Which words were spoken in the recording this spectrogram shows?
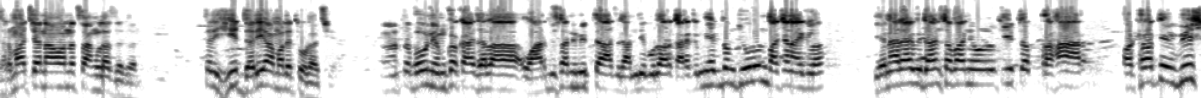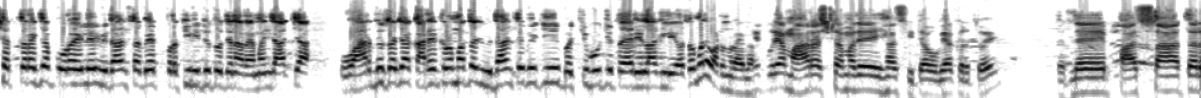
धर्माच्या नावानं चांगला जगन. तर ही दरी आम्हाला तोडायची आहे. आता भाऊ नेमकं काय झाला? वाढदिवसानिमित्त आज गांधी बुलावर कार्यक्रम. मी एकदम जीवलून भाषण ऐकलं. येणाऱ्या विधानसभा निवडणुकीत प्रहार अठरा ते वीस शेतकऱ्याच्या पोराईले विधानसभेत प्रतिनिधित्व देणार आहे. म्हणजे आजच्या वाढदिवसाच्या कार्यक्रमातच विधानसभेची बच्चूभाऊची तयारी लागली असं मला वाटून राहिलं. पुऱ्या महाराष्ट्रामध्ये ह्या सीटा उभ्या करतोय. त्यातले पाच सहा तर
